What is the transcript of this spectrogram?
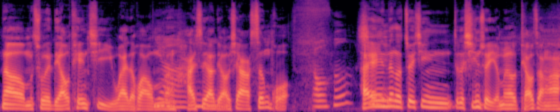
那我们除了聊天气以外的话，我们还是要聊一下生活。哦哼，哎，那个最近这个薪水有没有调涨啊？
